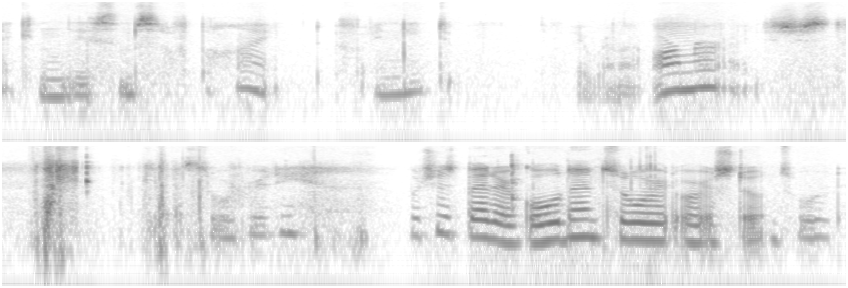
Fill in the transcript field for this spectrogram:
I can leave some stuff behind if I need to. If I run out of armor, I just sword ready. Which is better, golden sword or a stone sword?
